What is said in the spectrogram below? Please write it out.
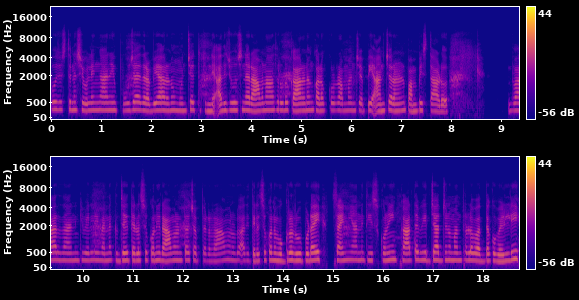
పూజిస్తున్న శివలింగాన్ని పూజా ద్రవ్యాలను ముంచెత్తుతుంది. అది చూసిన రావణాసురుడు కారణం కనుక్కు రమ్మని చెప్పి అనుచరులను పంపిస్తాడు. వారు దానికి వెళ్ళి వెనక్కి జై తెలుసుకొని రావణుడితో చెప్తాడు. రావణుడు అది తెలుసుకొని ఉగ్ర రూపుడై సైన్యాన్ని తీసుకొని కార్తవీర్యార్జున మంత్రుల వద్దకు వెళ్ళి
